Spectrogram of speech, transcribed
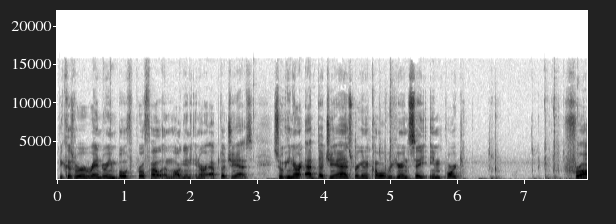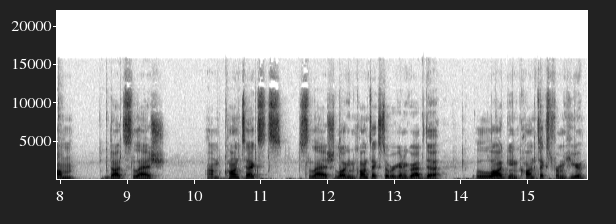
because we're rendering both profile and login in our app.js. So in our app.js, we're going to come over here and say import from dot slash um, contexts slash login context. So we're going to grab the login context from here.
